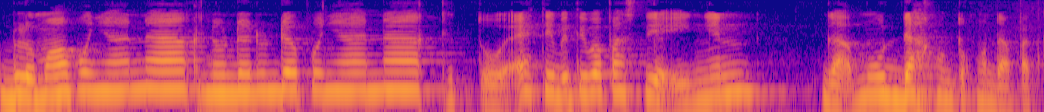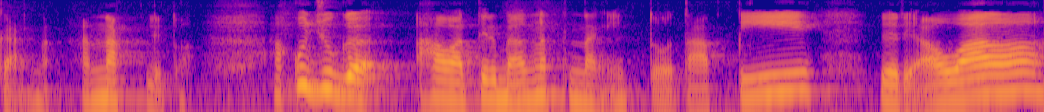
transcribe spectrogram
belum mau punya anak nunda-nunda punya anak gitu. Eh tiba-tiba pas dia ingin nggak mudah untuk mendapatkan anak, anak gitu aku juga khawatir banget tentang itu tapi dari awal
